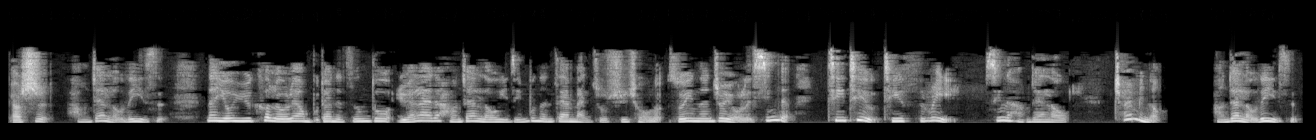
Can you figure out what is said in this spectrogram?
表示航站楼的意思。那由于客流量不断的增多，原来的航站楼已经不能再满足需求了，所以呢，就有了新的 T two、T three 新的航站楼。terminal 航站楼的意思。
